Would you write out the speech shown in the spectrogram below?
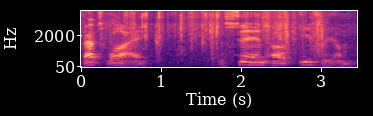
That's why the sin of Ephraim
